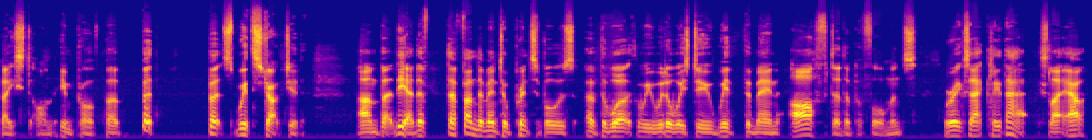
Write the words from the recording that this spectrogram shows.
based on improv, but but but with structured. Um, but yeah, the the fundamental principles of the work that we would always do with the men after the performance were exactly that. It's like out.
